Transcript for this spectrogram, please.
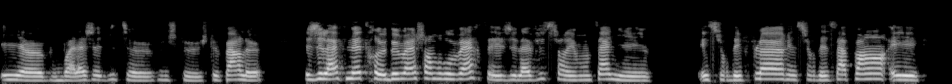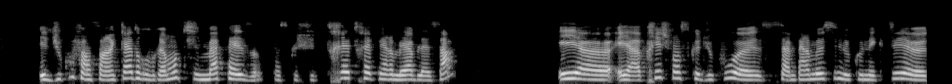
Et euh, bon, voilà, j'habite, euh, je, te, je te parle, j'ai la fenêtre de ma chambre ouverte et j'ai la vue sur les montagnes et, et sur des fleurs et sur des sapins et et du coup, c'est un cadre vraiment qui m'apaise parce que je suis très très perméable à ça. Et, euh, et après, je pense que du coup, euh, ça me permet aussi de me connecter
